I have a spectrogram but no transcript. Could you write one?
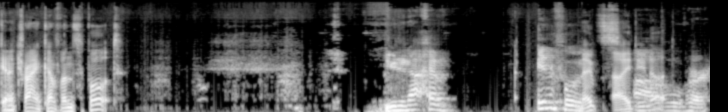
going to try and cover and support. You do not have influence. Nope, I do uh, not. Over.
